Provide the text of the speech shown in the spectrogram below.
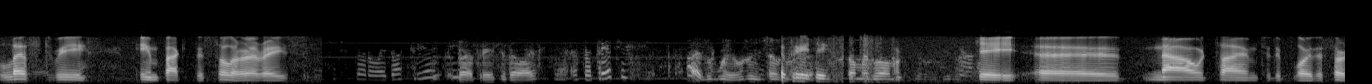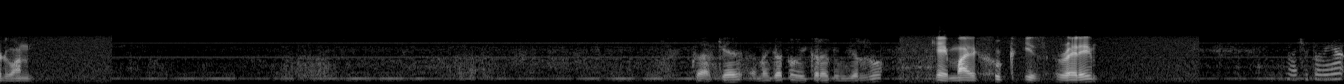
lest we impact the solar arrays Второй, да, третий. Да, третий давай. Это третий? А, любой, уже сейчас. Третий. Самое главное. Okay, uh, now time to deploy the third one. Так, я на готовый карабин держу. Okay, my hook is ready. Значит, у меня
